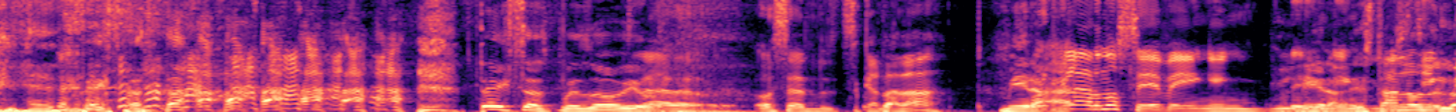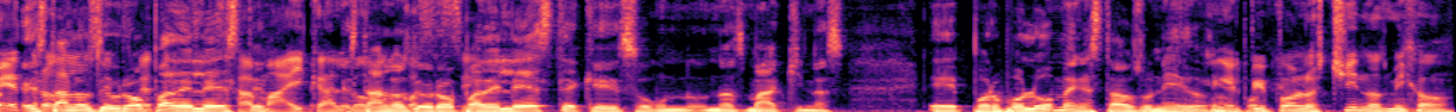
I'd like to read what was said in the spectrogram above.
Texas, pues obvio. Claro. O sea, Canadá. Mira, Porque, claro, no se ven en, Mira, en están los, 100 metros, están los de 100 Europa metros, del Este. Jamaica, están los de Europa así. del Este, que son unas máquinas. Eh, por volumen, Estados Unidos. En ¿no? el ping-pong los chinos, mijo.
